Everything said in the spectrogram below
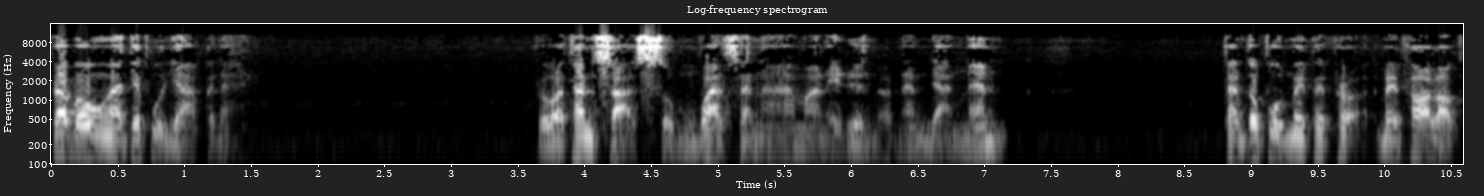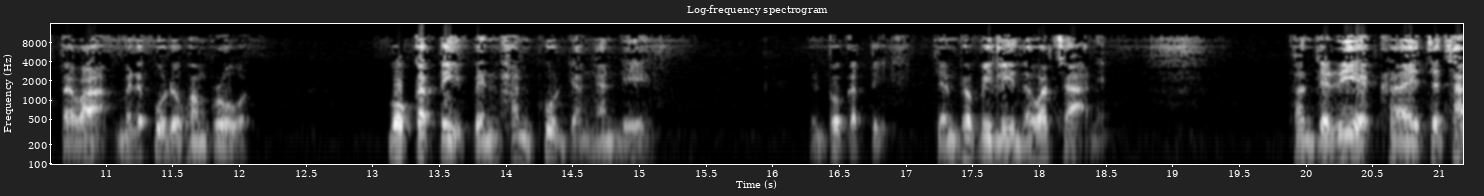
พระองค์อาจจะพูดหยาบก็ได้ เพราะว่าท่านสะสมวาสนามาในเรื่องเหล่านั้นอย่างนั้น ท่านก็พูดไม่เพราะไม่เพราะหรอก แต่ว่าไม่ได้พูดด้วยความโกรธ ปกติเป็นท่านพูดอย่างนั้นเอง เป็นปกติ เช่นพระปิรินวัชชาเนี่ย ท่านจะเรียกใครจะใช้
